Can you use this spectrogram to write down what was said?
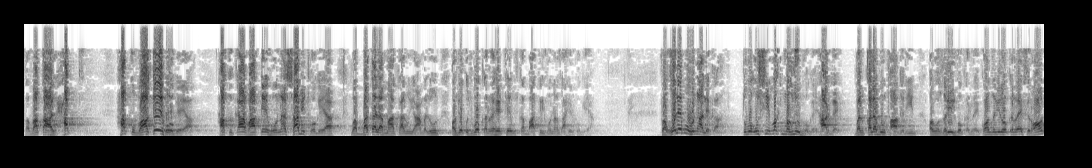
فواقع الحق، حق واقع ہو گیا۔ حق کا واقع ہونا ثابت ہو گیا۔ وہ بطل ماں کانو یا اور جو کچھ وہ کر رہے تھے، اس کا باطل ہونا ظاہر ہو گیا۔ فغول ہونا لے کا تو وہ اسی وقت مغلوب ہو گئے، ہار گئے۔ ون قلب تھا اور وہ زلیل ہو کر رہے۔ کون زلیل ہو کر رہے؟ فرعون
